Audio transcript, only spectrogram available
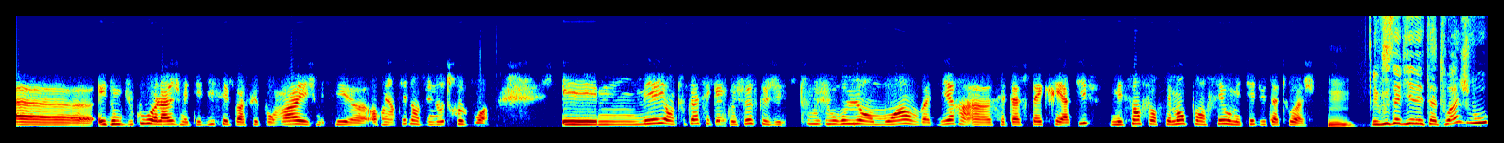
Euh, et donc du coup, voilà, je m'étais dit c'est pas fait pour moi et je m'étais euh, orientée dans une autre voie. Et mais en tout cas, c'est quelque chose que j'ai toujours eu en moi, on va dire, euh, cet aspect créatif, mais sans forcément penser au métier du tatouage. Hmm. Et vous aviez des tatouages, vous?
